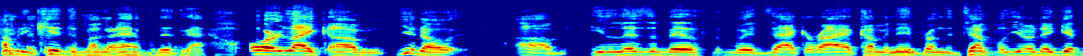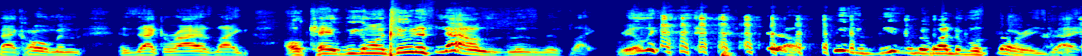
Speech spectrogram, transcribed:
how many kids am I gonna have for this guy? Or like, um, you know, um, Elizabeth with Zachariah coming in from the temple. You know, they get back home and, and Zachariah's like, okay, we're gonna do this now. Elizabeth's like, really? you know, these are, these are the wonderful stories, right?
